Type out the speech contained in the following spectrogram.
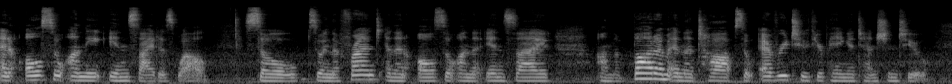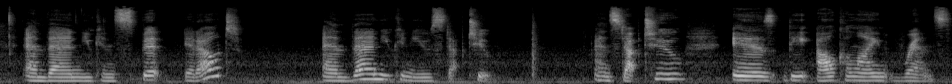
and also on the inside as well so, so in the front and then also on the inside, on the bottom and the top. So every tooth you're paying attention to. And then you can spit it out and then you can use step two. And step two is the alkaline rinse.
